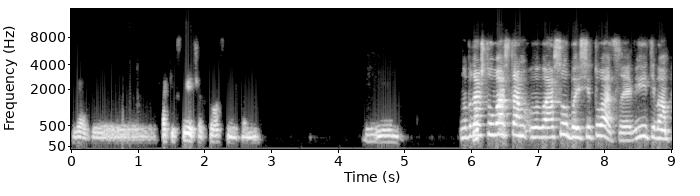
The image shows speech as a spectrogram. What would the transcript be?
в в таких встречах с родственниками. И ну, потому что у вас там э, особая ситуация. Видите, вам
